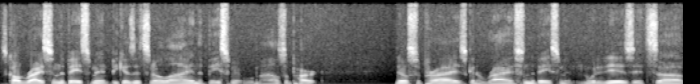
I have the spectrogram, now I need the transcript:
It's called Rise from the Basement because it's no lie. In the basement, we're miles apart. No surprise, gonna rise from the basement. And what it is, it's uh,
